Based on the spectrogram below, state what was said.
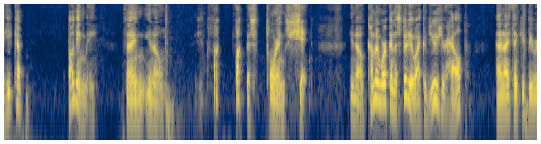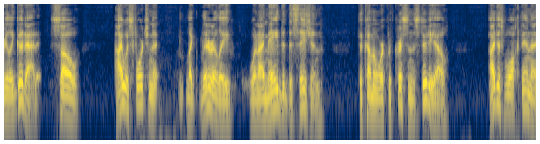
he kept bugging me saying, you know, fuck, fuck this touring shit. You know, come and work in the studio. I could use your help, and I think you'd be really good at it. So, I was fortunate, like literally, when I made the decision to come and work with Chris in the studio. I just walked in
